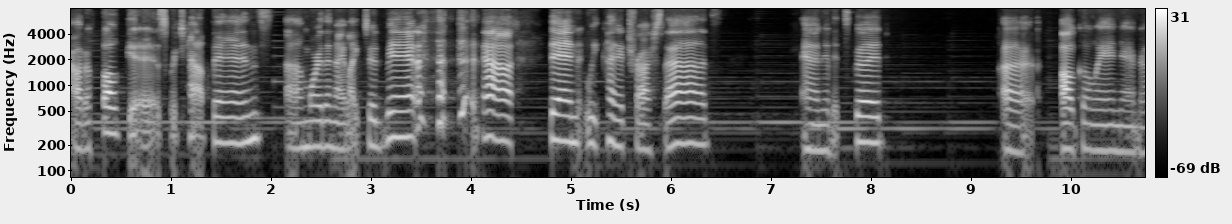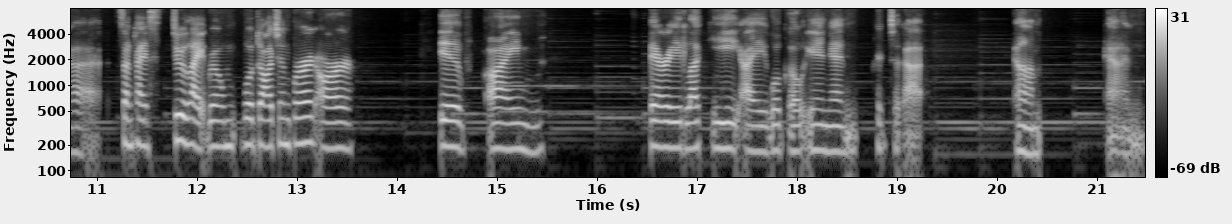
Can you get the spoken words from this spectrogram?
out of focus, which happens uh, more than I like to admit, uh, then we kind of trash that. And if it's good, uh, I'll go in and uh, sometimes do Lightroom, will dodge and burn, or if I'm very lucky, I will go in and print it up um, and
